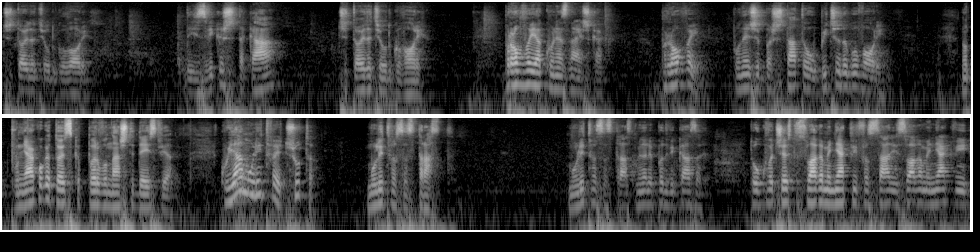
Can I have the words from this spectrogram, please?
че Той да ти отговори. Да извикаш така, че Той да ти отговори. Пробвай, ако не знаеш как. Пробвай, понеже бащата обича да говори. Но понякога той иска първо нашите действия. Коя молитва е чута? Молитва със страст. Молитва със страст. Минали път ви казах. Толкова често слагаме някакви фасади, слагаме някакви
